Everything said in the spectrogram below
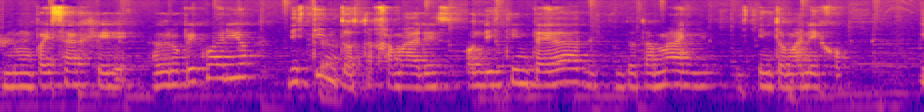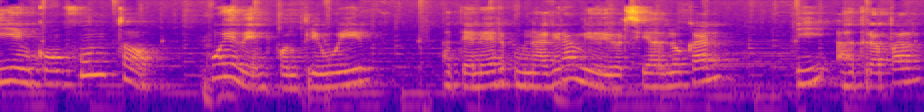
en un paisaje agropecuario distintos tajamares con distinta edad, distinto tamaño, distinto manejo y en conjunto pueden contribuir a tener una gran biodiversidad local y a atrapar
